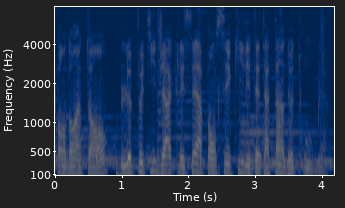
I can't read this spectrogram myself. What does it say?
pendant un temps, le petit Jack laissait à penser qu'il était atteint de troubles.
